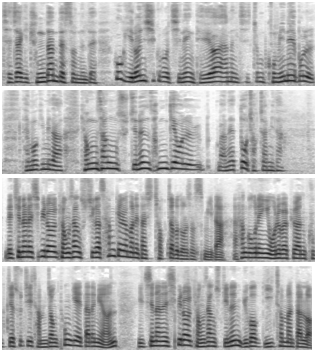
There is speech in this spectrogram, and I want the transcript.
제작이 중단됐었는데 꼭 이런 식으로 진행되어야 하는지 좀 고민해 볼 대목입니다. 경상수지는 3개월 만에 또 적자입니다. 네, 지난해 11월 경상수지가 3개월 만에 다시 적자로 돌아섰습니다. 한국은행이 오늘 발표한 국제수지 잠정 통계에 따르면 이 지난해 11월 경상수지는 6억 2천만 달러,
